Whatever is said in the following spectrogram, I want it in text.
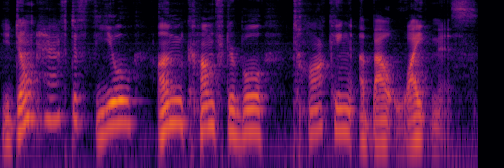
You don't have to feel uncomfortable talking about whiteness.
